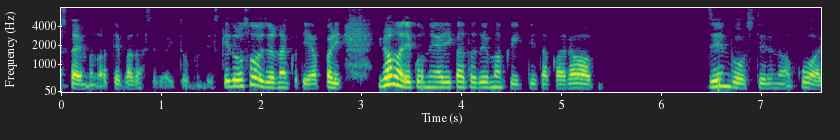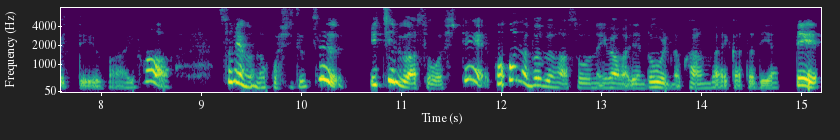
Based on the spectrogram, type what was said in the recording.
したいものは手放せばいいと思うんですけど、そうじゃなくて、やっぱり今までこのやり方でうまくいってたから、全部をしてるのは怖いっていう場合は、それも残しつつ、一部はそうして、ここの部分はその今までの通りの考え方でやって、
